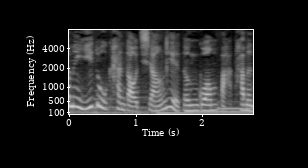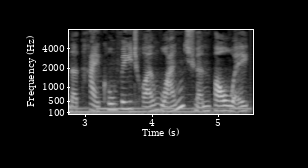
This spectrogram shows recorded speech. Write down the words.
他们一度看到强烈灯光把他们的太空飞船完全包围。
